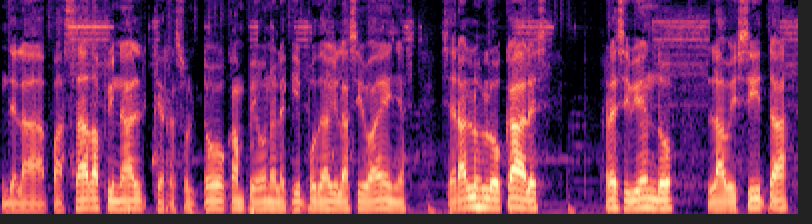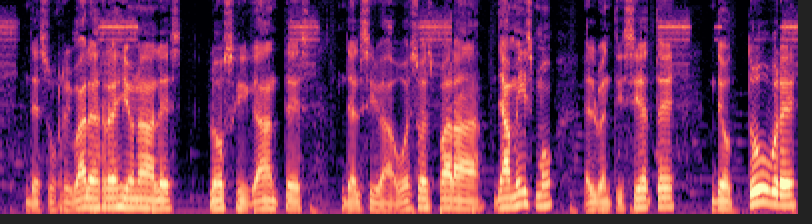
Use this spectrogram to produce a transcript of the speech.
de la pasada final que resultó campeón el equipo de Águilas Cibaeñas. Serán los locales recibiendo la visita de sus rivales regionales, los Gigantes del Cibao. Eso es para ya mismo, el 27 de octubre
